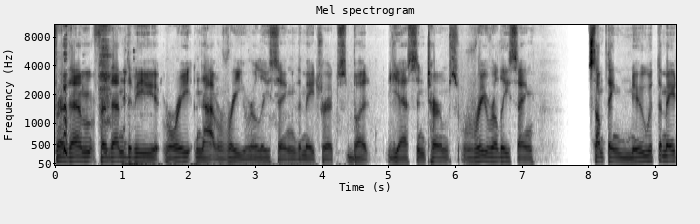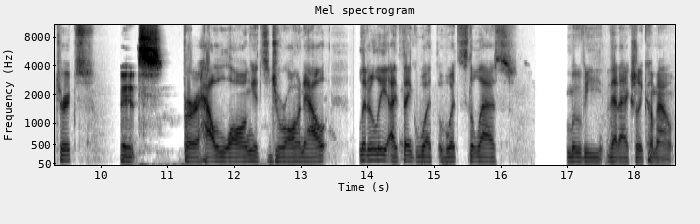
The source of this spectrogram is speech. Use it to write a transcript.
for them for them to be re not re-releasing the Matrix, but yes, in terms re-releasing something new with the Matrix it's for how long it's drawn out. Literally, I think what what's the last movie that actually come out?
